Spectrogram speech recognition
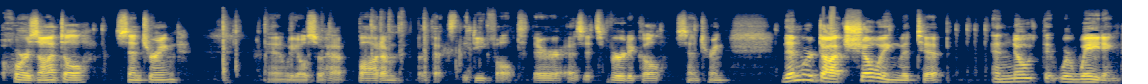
horizontal centering and we also have bottom but that's the default there as its vertical centering then we're dot showing the tip and note that we're waiting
